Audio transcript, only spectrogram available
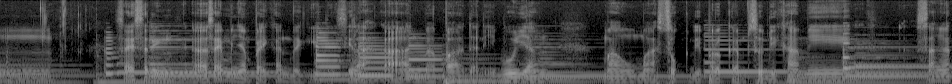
Hmm, saya sering uh, saya menyampaikan begini silahkan bapak dan ibu yang mau masuk di program studi kami sangat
